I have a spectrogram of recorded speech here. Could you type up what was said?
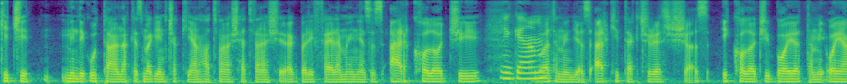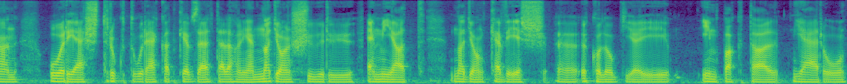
kicsit mindig utálnak, ez megint csak ilyen 60-as, 70-es évekbeli fejlemény, ez az arcology Igen. volt, ami ugye az architecture és az ecology-ból jött, ami olyan óriás struktúrákat képzelt el, ahol ilyen nagyon sűrű, emiatt nagyon kevés ökológiai impaktal járó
